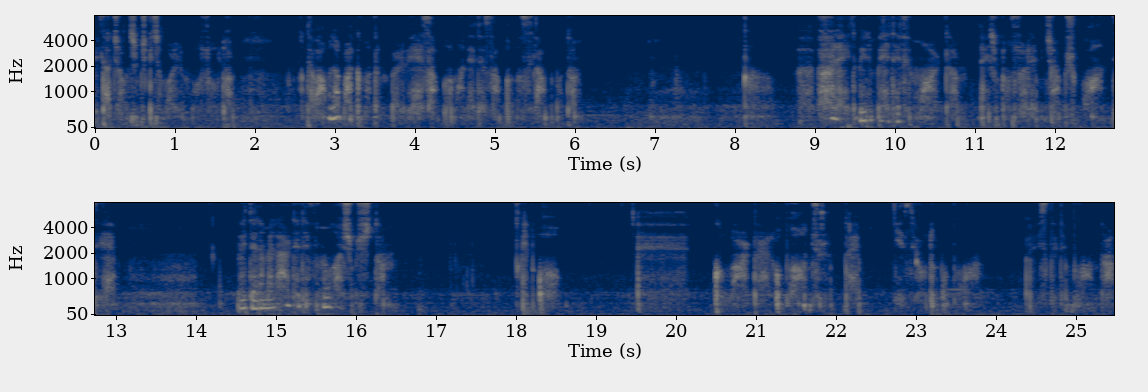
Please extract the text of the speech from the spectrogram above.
Birkaç çalışmış gece moralim bozuldu. Devamına bakmadım. Benim bir hedefim vardı. E, şimdi söylemeyeceğim şu puan diye. Ve denemelerde hedefime ulaşmıştım. Hep o e, kulvarda yani o puan türünde geziyordum o puan. e, istediğim puanda.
